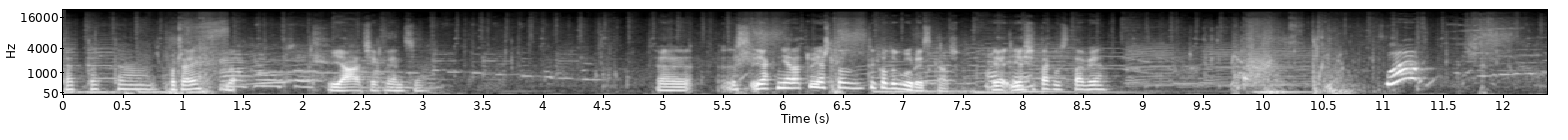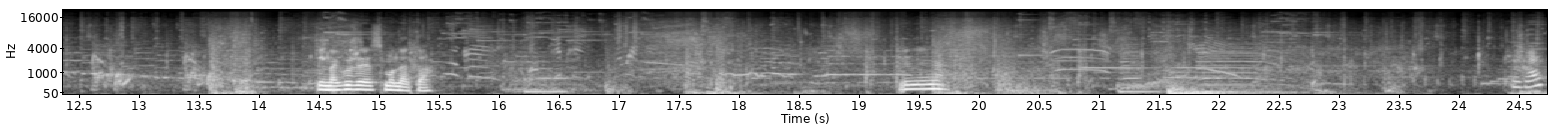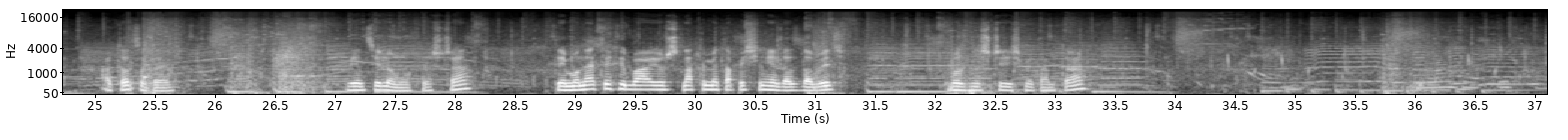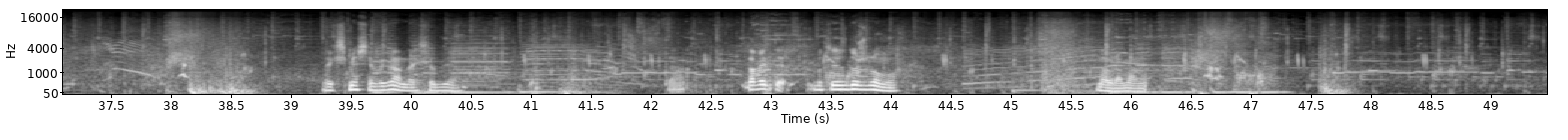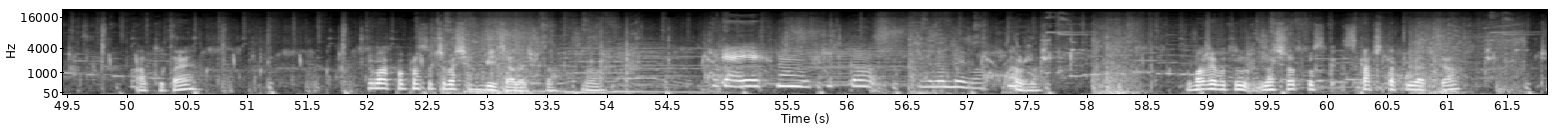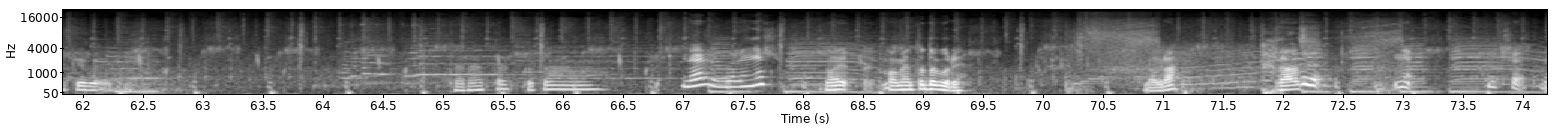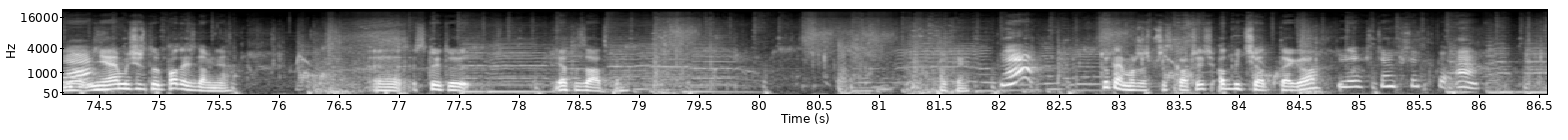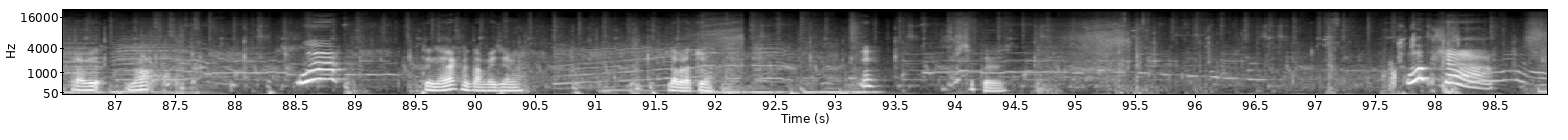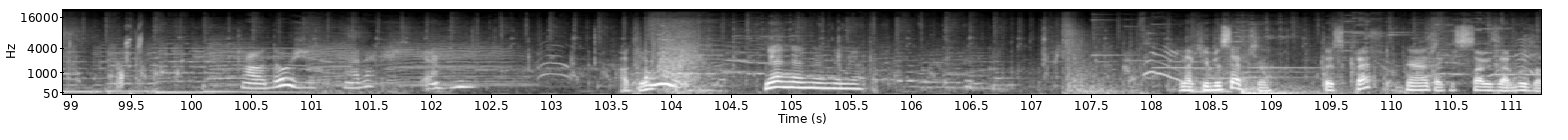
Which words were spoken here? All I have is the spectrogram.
Ta, ta, ta. Poczekaj. No. A, tam przejść. Ja cię kręcę. E, jak nie ratujesz, to tylko do góry skacz. Ja, ja się tak ustawię. Ty, na górze jest moneta. Nie, nie, nie. Czekaj. A to co to jest? Więcej lumów jeszcze. Tej monety chyba już na tym etapie się nie da zdobyć. Bo zniszczyliśmy tamte. Jak śmiesznie wygląda, jak się odbija. Tak. Dawaj ty, bo tu jest dużo lumów. Dobra, mamy. A tutaj? Chyba po prostu trzeba się wbić, aleś w to. No, Czekaj, jak mam wszystko zdobywać. dobrze. Uważaj, bo tu na środku sk skacze ta piłeczka. Czekaj, bo jakiś... Tara, ta, ta, ta. Dasz, wolniesz? No, moment, to do góry. Dobra. Raz. Nie. Trzy. No, Raz. nie, musisz tu podejść do mnie. E, stój tu. Ja to załatwię. Okej. Nie? Tutaj możesz przeskoczyć, odbić się od tego. Ja chcę wszystko. A. Prawie, no. Ty, no jak my tam wejdziemy? Dobra, tu. E. Co to jest? O, duży. Nareszcie. A tu? Nie, nie, nie, nie, nie. Na jakiej wysepce? To jest krew? Nie, to jakiś sok z arbuza.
